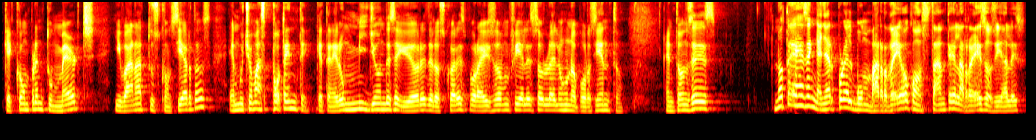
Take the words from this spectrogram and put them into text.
que compren tu merch y van a tus conciertos, es mucho más potente que tener un millón de seguidores de los cuales por ahí son fieles solo el 1%. Entonces, no te dejes engañar por el bombardeo constante de las redes sociales,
